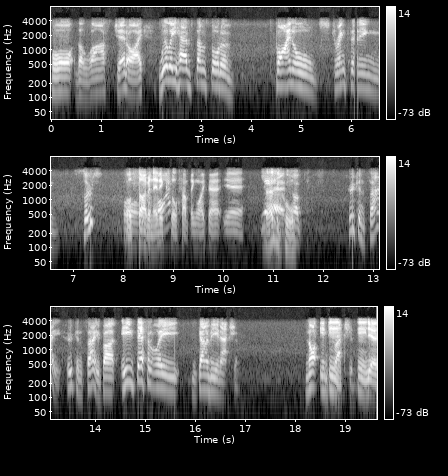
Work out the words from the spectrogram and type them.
for the Last Jedi. Will he have some sort of spinal strengthening suit? or cybernetics or something like that. Yeah. Yeah, That'd be cool. uh, who can say? Who can say? But he's definitely going to be in action, not in Mm. traction. Mm, yeah.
